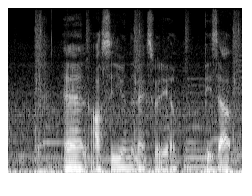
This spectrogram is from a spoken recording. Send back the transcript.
And I'll see you in the next video. Peace out.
